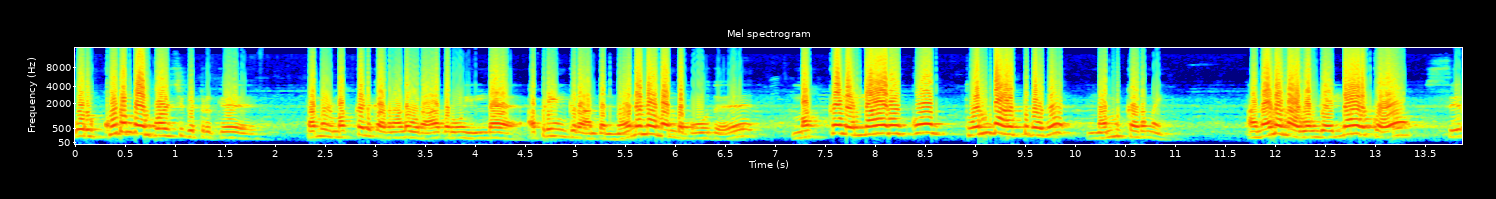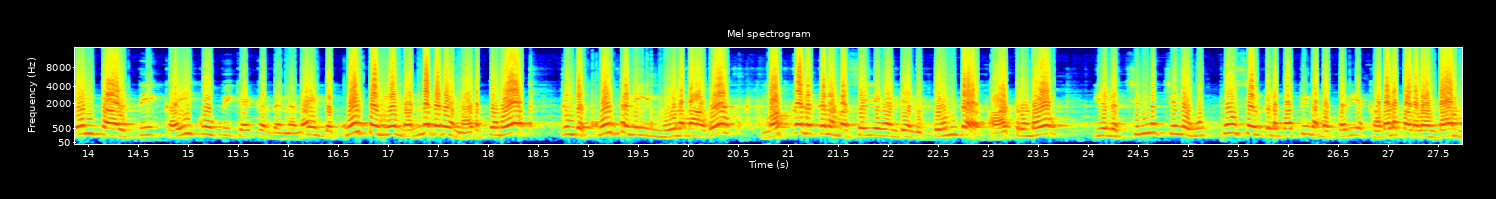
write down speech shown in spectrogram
ஒரு குடும்பம் பழிச்சுக்கிட்டு இருக்கு. தமிழ் மக்களுக்கு அதனால ஒரு ஆதரவும் இல்லை. அப்படிங்கிற அந்த நிலைமை வந்த போது மக்கள் எல்லாருக்கும் தொண்டாட்டுவது நம் கடமை. அதனால நான் உங்க எல்லாருக்கும் சிரம் தாழ்த்தி கை கூப்பி கேட்கறது என்னன்னா இந்த கூட்டணியை நல்லபடியா நடத்தணும். இந்த கூட்டணியின் மூலமாக மக்களுக்கு நம்ம செய்ய வேண்டிய அந்த தொண்டை ஆற்றணும். இதுல சின்ன சின்ன உட்பூசல்களை பத்தி நம்ம பெரிய கவலைப்பட வேண்டாம்.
